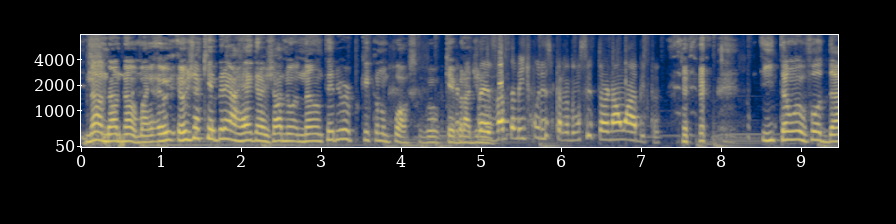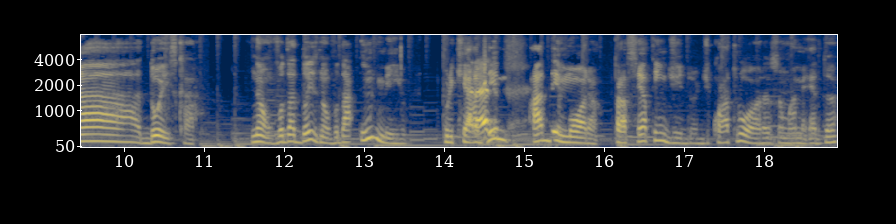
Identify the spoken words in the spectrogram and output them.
Não, não, não, mas eu, eu já quebrei a regra já no- na anterior, por que, que eu não posso? Vou quebrar de Foi novo. exatamente por isso, pra não se tornar um hábito. Então eu vou dar dois, cara. Não, vou dar dois não, vou dar um e meio. Porque a, de- a demora pra ser atendido de quatro horas é uma merda.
